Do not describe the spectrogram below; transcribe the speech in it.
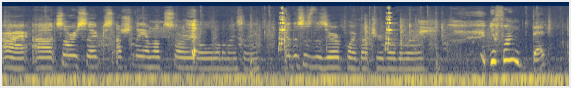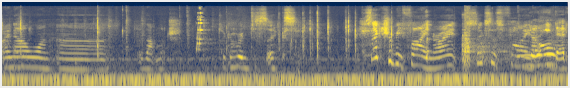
Alright, uh, sorry, Six. Actually, I'm not sorry at all. What am I saying? Yeah, this is the zero point battery, by the way. Your phone's dead. I now want, uh, that much to go into six. Six should be fine, right? Six is fine. No, oh, he's dead.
